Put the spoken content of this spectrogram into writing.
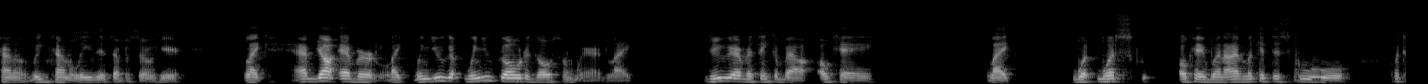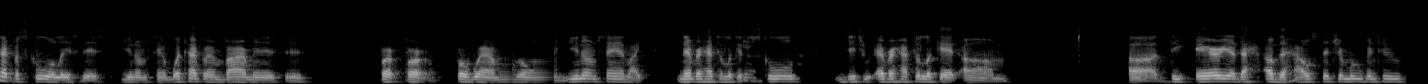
kind of we can kind of leave this episode here. Like, have y'all ever like when you go, when you go to go somewhere, like, do you ever think about okay, like what what's okay when I look at this school, what type of school is this? You know what I'm saying? What type of environment is this for for for where I'm going? You know what I'm saying? Like, never had to look at the schools. Did you ever have to look at um uh the area of the house that you're moving to?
